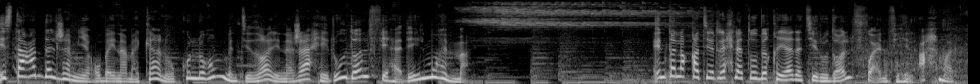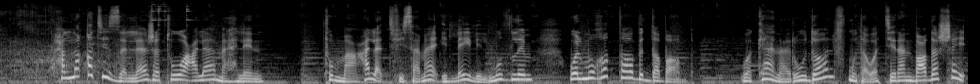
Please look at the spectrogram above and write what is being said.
استعد الجميع بينما كانوا كلهم بانتظار نجاح رودولف في هذه المهمة. انطلقت الرحلة بقيادة رودولف وأنفه الأحمر. حلقت الزلاجة على مهل ثم علت في سماء الليل المظلم والمغطى بالضباب وكان رودولف متوترا بعض الشيء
